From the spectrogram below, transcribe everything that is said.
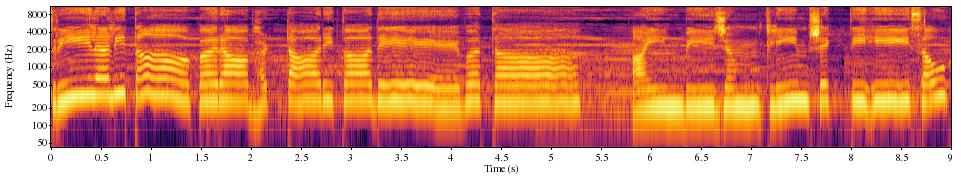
श्रीललिता परा भट्टारिका देवता ऐं बीजं क्लीं शक्तिः सौः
